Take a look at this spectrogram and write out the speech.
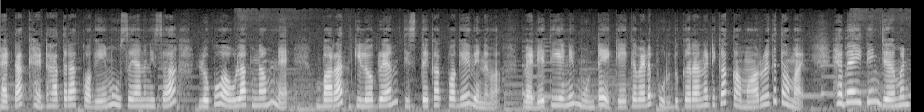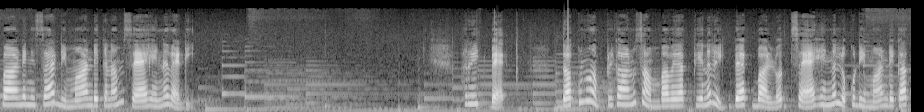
හැටක් හැටහතරක් වගේම උස යන නිසා ලොකු අවුලක් නම් නෑ. බරත් කිලෝග්‍රෑම් තිස් දෙකක් වගේ වෙනවා. වැඩේ තියෙනෙ මුන්ට එක එක වැඩ පුරුදු කරන්න ටිකක් අමාරු එක තමයි. හැබැයි ඉතින් ජර්මන් බාණ්ඩ නිසා ඩිමාන්්ඩ එක නම් සෑහෙන්න වැඩි. රිච් බැක් දකුණු අප්‍රිකානු සම්භවයක් තියෙන රිඩ්බැක් බල්ලොත් සෑහෙන්න ලොකු ඩිමාන්්ඩ එකක්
